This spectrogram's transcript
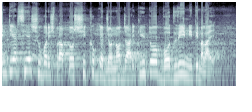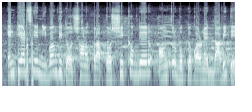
এনটিআরসি এর সুপারিশপ্রাপ্ত শিক্ষকদের জন্য জারিকৃত বদলি নীতিমালায় এনটিআরসি নিবন্ধিত সনদপ্রাপ্ত শিক্ষকদের অন্তর্ভুক্তকরণের দাবিতে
